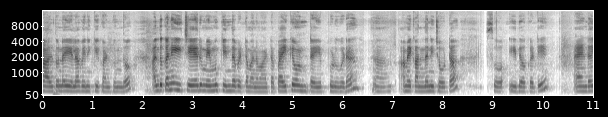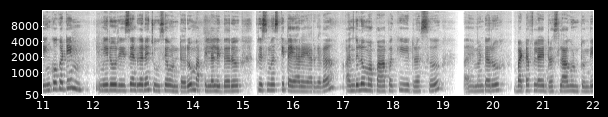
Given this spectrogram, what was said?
కాలుతోనే ఎలా వెనక్కి కంటుందో. అందుకనే ఈ చైర్ మేము కింద పెట్టమన్నమాట. పైకే ఉంటాయి ఎప్పుడు కూడా. ఆమెకు అందని చోట. సో ఇది ఒకటి అండ్ ఇంకొకటి మీరు రీసెంట్గానే చూసే ఉంటారు. మా పిల్లలు ఇద్దరు క్రిస్మస్కి తయారయ్యారు కదా. అందులో మా పాపకి డ్రెస్సు డ్రెస్ ఏమంటారు? బటర్ఫ్లై డ్రెస్ లాగా ఉంటుంది.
